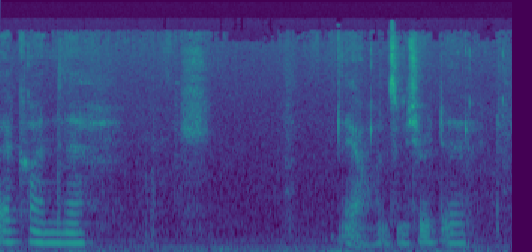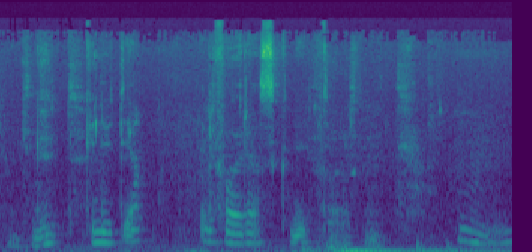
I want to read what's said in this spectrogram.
fikk kan eh, Ja, han som kjørte Knut. Knut, ja. Eller Faras Knut. Faras Knut. Mm.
